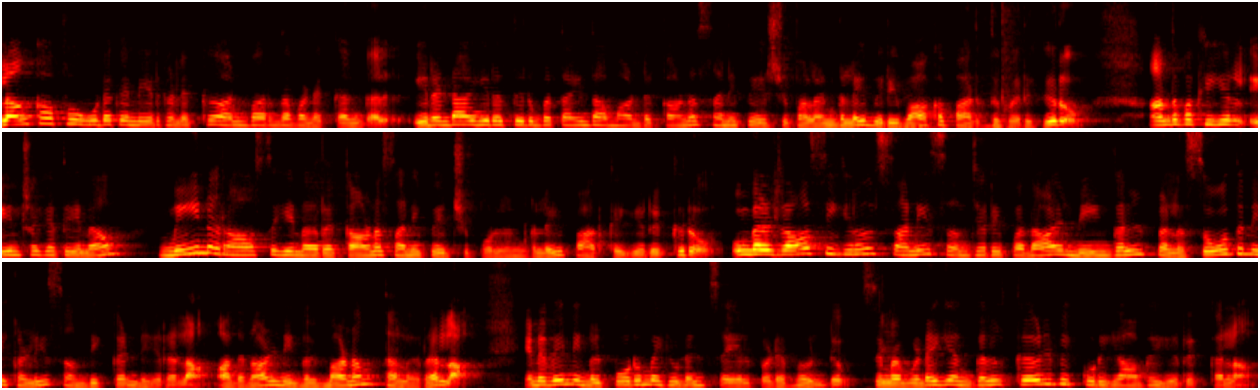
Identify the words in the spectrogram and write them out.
லங்காப்பு ஊடக நேர்களுக்கு அன்பார்ந்த வணக்கங்கள். இரண்டாயிரத்தி இருபத்தைந்தாம் ஆண்டுக்கான சனிப்பெயர்ச்சி பலன்களை விரிவாக பார்த்து வருகிறோம். அந்த வகையில் இன்றைய தினம் மீன ராசியினருக்கான சனிப்பெயர்ச்சி பலன்களை பார்க்க இருக்கிறோம். உங்கள் ராசியில் சனி சஞ்சரிப்பதால் நீங்கள் பல சோதனைகளை சந்திக்க நேரலாம். அதனால் நீங்கள் மனம் தளரலாம். எனவே நீங்கள் பொறுமையுடன் செயல்பட வேண்டும். சில விடயங்கள் கேள்விக்குறியாக இருக்கலாம்.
